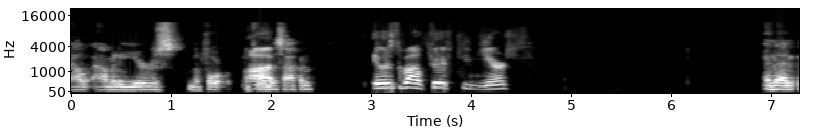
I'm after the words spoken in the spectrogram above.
how how many years before before uh, this happened? It was about fifteen years. And then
